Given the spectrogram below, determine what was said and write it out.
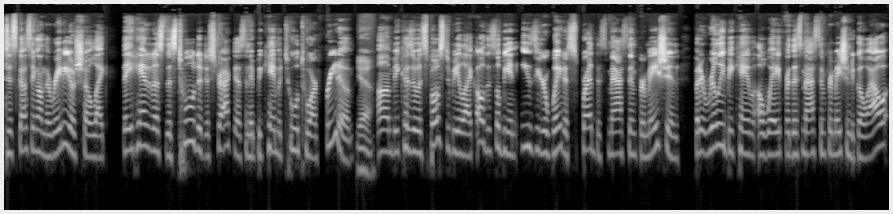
discussing on the radio show. Like they handed us this tool to distract us, and it became a tool to our freedom. yeah. Um, because it was supposed to be like, oh, this will be an easier way to spread this mass information, but it really became a way for this mass information to go out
